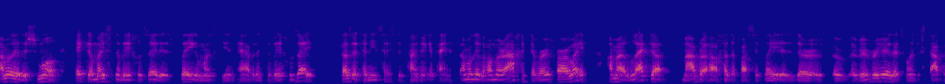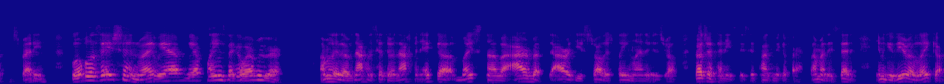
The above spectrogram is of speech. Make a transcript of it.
Amalei the Shmuel, Eka there's plague amongst the inhabitants of Bechuzai. Gazer Tanisa is the time to make a tainis. Amar Lev Hamarachika, very far away. Amar Leka, Mavra Hacha, the Pasikle. Is there a, a, river here that's going to stop it from spreading? Globalization, right? We have we have planes that go everywhere. Lev Nachman said to Nachman, Eka Maisna Arba, the Arab Yisrael is playing land of Israel. Gazer Tanisa, they said time to make a fast. Amar, they said, Im Gavira Leka,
